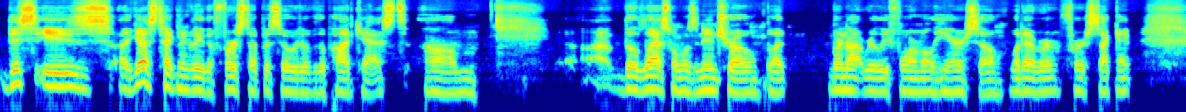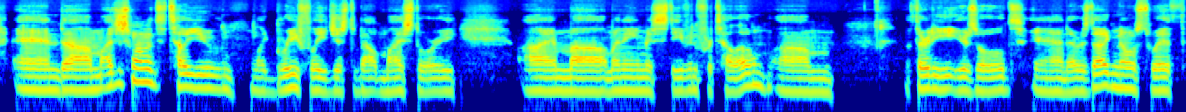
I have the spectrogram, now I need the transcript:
this is i guess technically the first episode of the podcast. Um uh, the last one was an intro but we're not really formal here so whatever for a second. And um, i just wanted to tell you like briefly just about my story. I'm uh, my name is stephen fratello. Um, 38 years old, and I was diagnosed with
